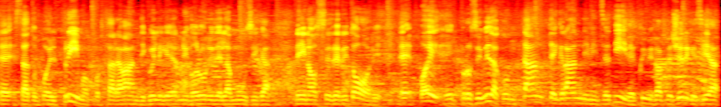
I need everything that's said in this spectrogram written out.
eh, è stato un po' il primo a portare avanti quelli che erano i valori della musica nei nostri territori, e poi è proseguita con tante grandi iniziative, qui mi fa piacere che sia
